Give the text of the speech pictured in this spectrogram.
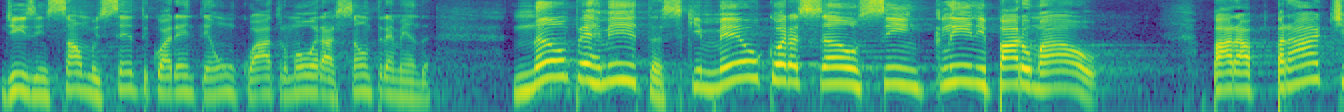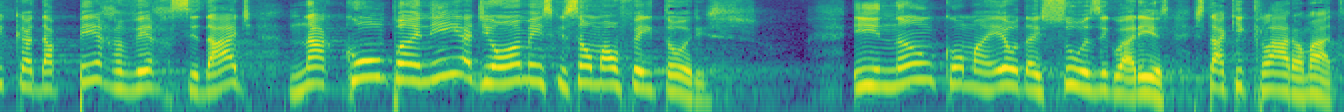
diz em Salmos 141, 4, uma oração tremenda: Não permitas que meu coração se incline para o mal para a prática da perversidade na companhia de homens que são malfeitores, e não coma eu das suas iguarias. Está aqui claro, amado.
